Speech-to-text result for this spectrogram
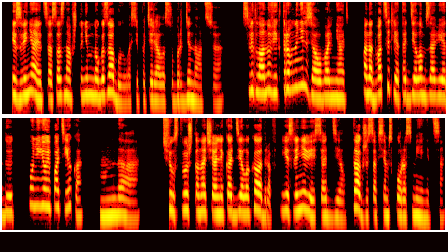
— извиняется, осознав, что немного забылась и потеряла субординацию. Светлану Викторовну нельзя увольнять. Она 20 лет отделом заведует. У нее ипотека. Да. Чувствую, что начальник отдела кадров, если не весь отдел, также совсем скоро сменится.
